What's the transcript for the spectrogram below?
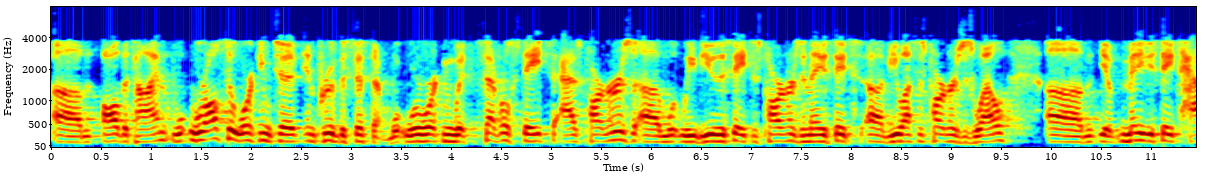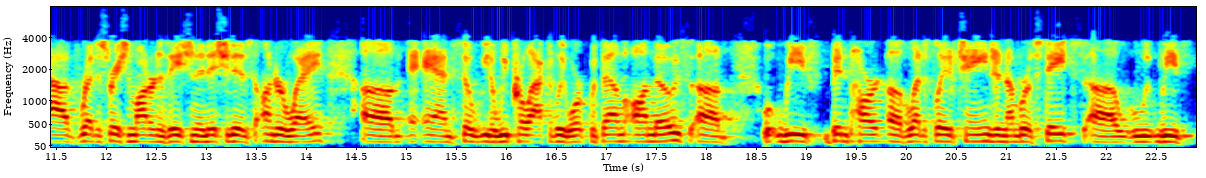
um, all the time. We're also working to improve the system. We're working with several states as partners. Um, we view the states as partners, and many states uh, view us as partners as well. Um, many of these states have registration modernization initiatives underway. And so we proactively work with them on those. We've been part of legislative change in a number of states. Uh, we've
